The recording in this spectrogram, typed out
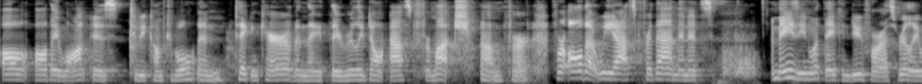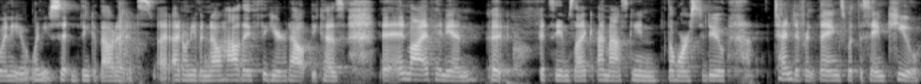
all all they want is to be comfortable and taken care of, and they they really don't ask for much um, for for all that we ask for them, and it's amazing what they can do for us really when you when you sit and think about it it's I, I, don't even know how they figure it out because in my opinion it, it seems like i'm asking the horse to do 10 different things with the same cue.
